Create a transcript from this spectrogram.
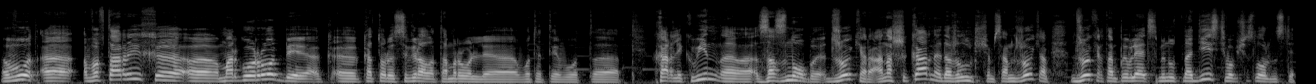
Вот. э, Во-вторых, э, э, Марго Робби, э, которая сыграла там роль э, вот этой вот э, Харли Квин, э, зазнобы Джокера, она шикарная, даже лучше, чем сам Джокер. Джокер там появляется минут на 10 в общей сложности.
